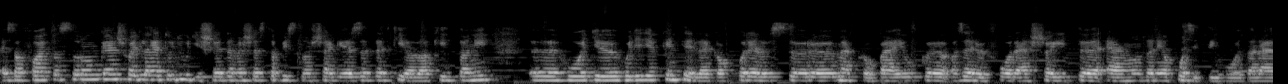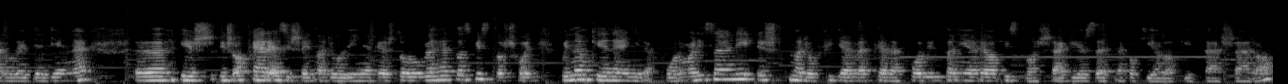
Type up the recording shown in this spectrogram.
ez a fajta szorongás, vagy lehet, hogy úgy is érdemes ezt a biztonságérzetet kialakítani, hogy, hogy egyébként tényleg akkor először megpróbáljuk az erőforrásait elmondani a pozitív oldaláról egy egyénnek, és, és akár ez is egy nagyon lényeges dolog lehet, az biztos, hogy, hogy nem kéne ennyire formalizálni, és nagyobb figyelmet kellene fordítani erre a biztonságérzetnek a kialakítására.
